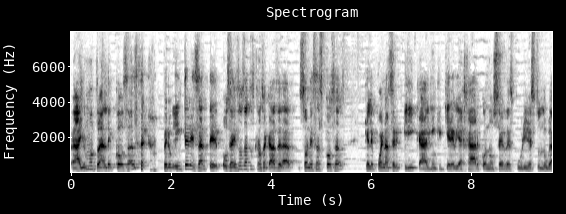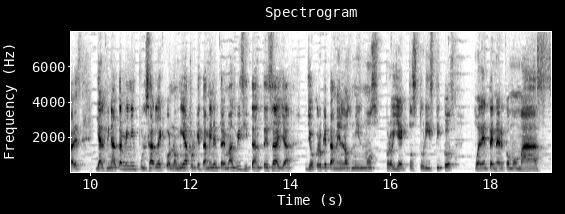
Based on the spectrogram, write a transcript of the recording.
hay un montón de cosas, pero qué interesante, o sea, esos datos que nos acabas de dar son esas cosas que le pueden hacer clic a alguien que quiere viajar, conocer, descubrir estos lugares y al final también impulsar la economía, porque también entre más visitantes haya, yo creo que también los mismos proyectos turísticos pueden tener como más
